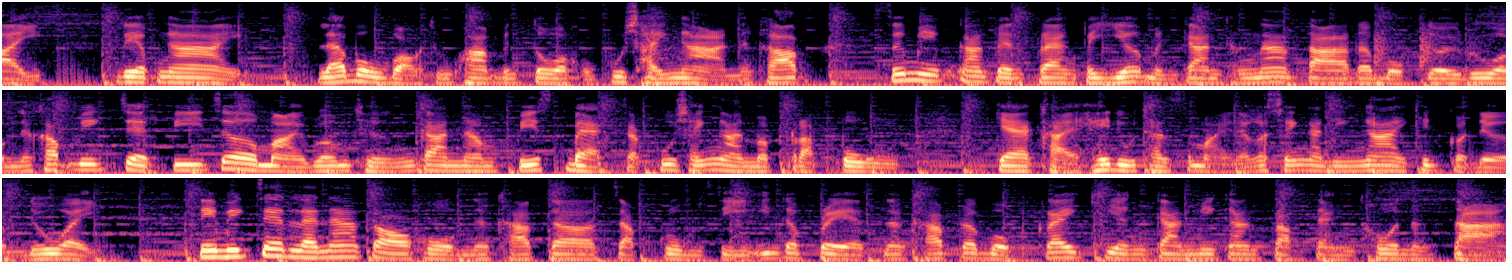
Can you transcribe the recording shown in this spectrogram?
าย เรียบง่าย และบ่งบอกถึงความเป็นตัวของผู้ใช้งานนะครับ ซึ่งมีการเปลี่ยนแปลงไปเยอะเหมือนกันทั้งหน้าตาระบบโดยรวมนะครับวิกเจ็ฟีเจอร์ใหม่รวมถึงการนำฟีดแบ็กจากผู้ใช้งานมาปรับปรุง แก้ไขให้ดูทันสมัยแล้วก็ใช้งานได้ง่ายขึ้นกว่าเดิมด้วยทีวิกเจ็และหน้าจอโฮมนะครับจะจับกลุ่มสีอินเทอร์เฟซนะครับระบบใกล้เคียงกันมีการปรับแต่งโทนต่าง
